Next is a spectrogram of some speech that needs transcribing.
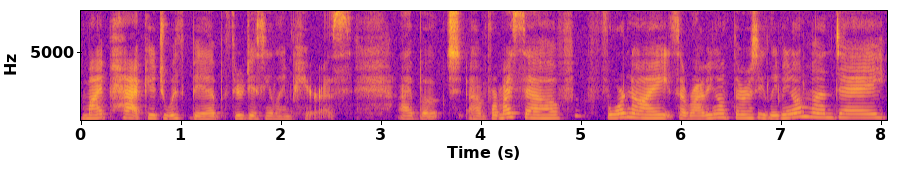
my package with Bib through Disneyland Paris. I booked um, for myself four nights, arriving on Thursday, leaving on Monday,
